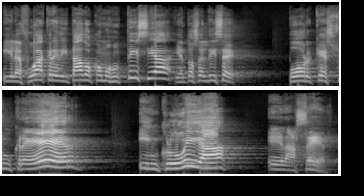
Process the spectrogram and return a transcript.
y le fue acreditado como justicia, y entonces él dice, porque su creer incluía el hacer.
